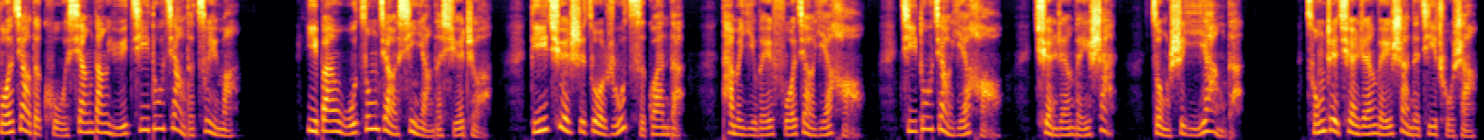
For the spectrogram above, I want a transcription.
佛教的苦相当于基督教的罪吗？一般无宗教信仰的学者的确是做如此观的。他们以为佛教也好，基督教也好，劝人为善总是一样的。从这劝人为善的基础上，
